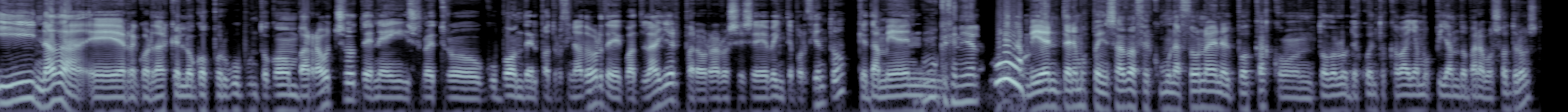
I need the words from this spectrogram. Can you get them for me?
Y nada, eh, recordad que en locosporgu.com barra 8 tenéis nuestro cupón del patrocinador de Quadlayer para ahorraros ese 20%, que también, uh, qué genial. también tenemos pensado hacer como una zona en el podcast con todos los descuentos que vayamos pillando para vosotros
